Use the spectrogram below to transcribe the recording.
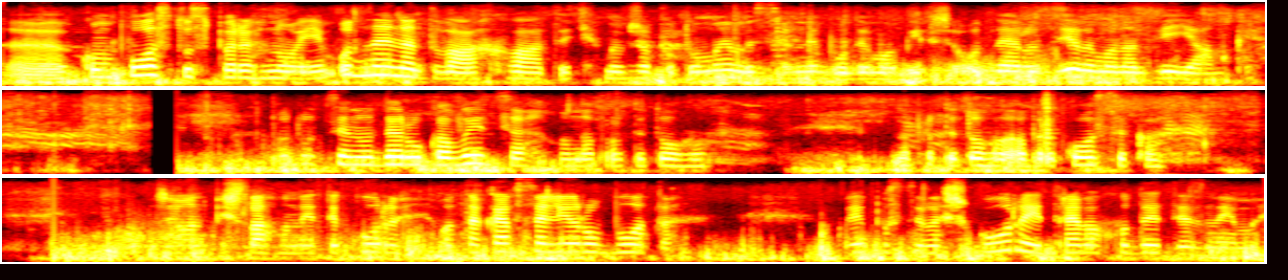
е, компосту з перегноєм. Одне на два хватить. Ми вже потомилися, не будемо більше. Одне розділимо на дві ямки. Тут Сину, де рукавиця, вона проти того, напроти того абрикосика. Вже он пішла гонити кури. Отака в селі робота. Випустили шкури і треба ходити з ними,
